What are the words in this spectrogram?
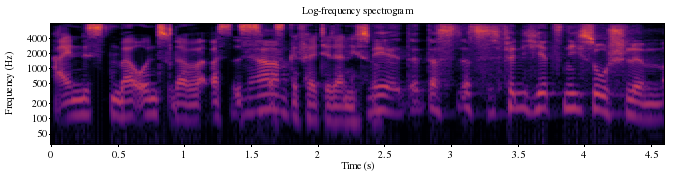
einnisten bei uns? Oder was ist, ja, was gefällt dir da nicht so? Nee, das, das finde ich jetzt nicht so schlimm.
